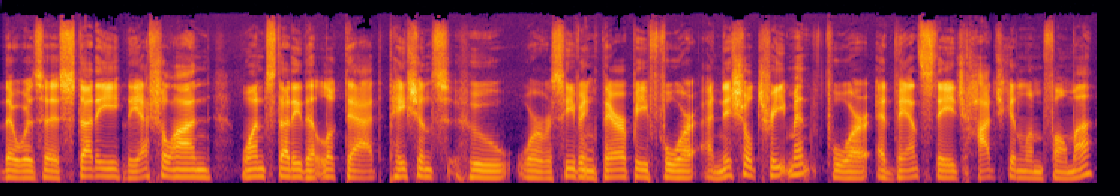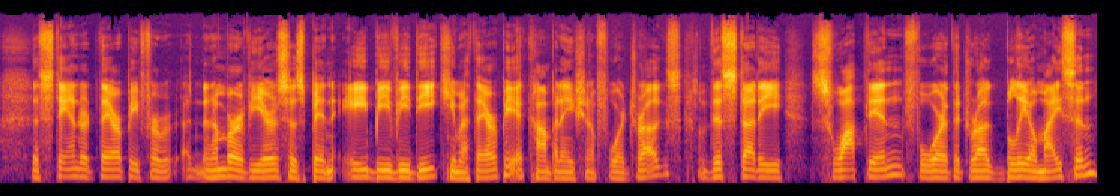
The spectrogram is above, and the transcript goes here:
There was a study, the Echelon one study that looked at patients who were receiving therapy for initial treatment for advanced stage Hodgkin lymphoma. The standard therapy for a number of years has been ABVD chemotherapy, a combination of four drugs. This study swapped in for the drug bleomycin,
